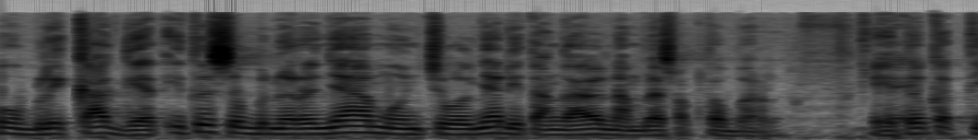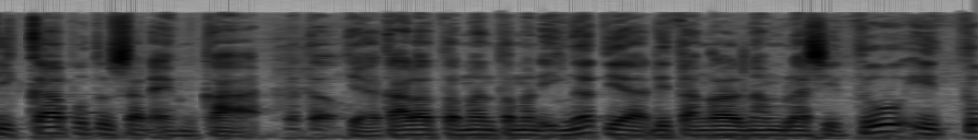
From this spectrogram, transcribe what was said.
publik kaget itu sebenarnya munculnya di tanggal 16 Oktober yaitu ketika putusan MK. Betul. Ya kalau teman-teman ingat ya di tanggal 16 itu itu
